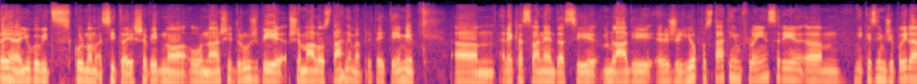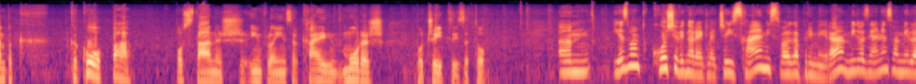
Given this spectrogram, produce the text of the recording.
Teja Jugovic, Kulmama Sita je še vedno v naši družbi, še malo ostaneva pri tej temi. Um, rekla sva ne, da si mladi eh, želijo postati influencerji, um, nekaj jim že povedala, ampak kako pa postaneš influencer, kaj moraš početi za to? Um, Jaz bom tako še vedno rekla, če izhajam iz svojega primera. Mi dva z Janjem smo imeli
